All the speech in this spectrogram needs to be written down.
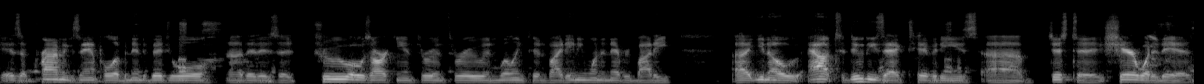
is a prime example of an individual uh, that is a true Ozarkian through and through and willing to invite anyone and everybody, uh, you know, out to do these activities uh, just to share what it is.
